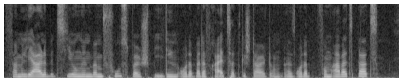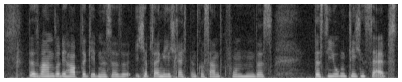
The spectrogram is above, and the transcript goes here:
familiale Beziehungen beim Fußballspielen oder bei der Freizeitgestaltung also, oder vom Arbeitsplatz. Das waren so die Hauptergebnisse. Also ich habe es eigentlich recht interessant gefunden, dass, dass die Jugendlichen selbst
